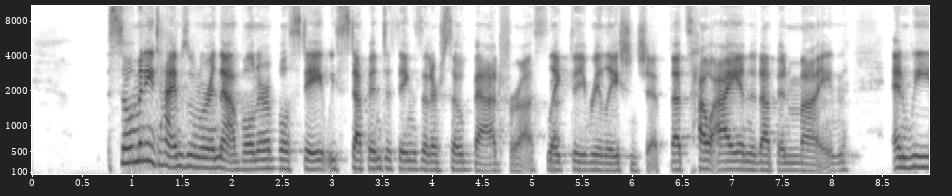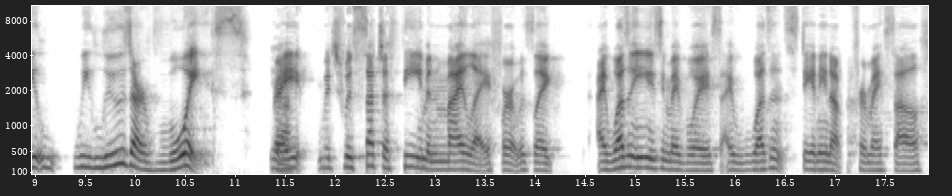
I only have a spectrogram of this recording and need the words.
so many times when we're in that vulnerable state, we step into things that are so bad for us, like the relationship. That's how I ended up in mine. And we we lose our voice right? Yeah. which was such a theme in my life where it was like i wasn't using my voice. I wasn't standing up for myself.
